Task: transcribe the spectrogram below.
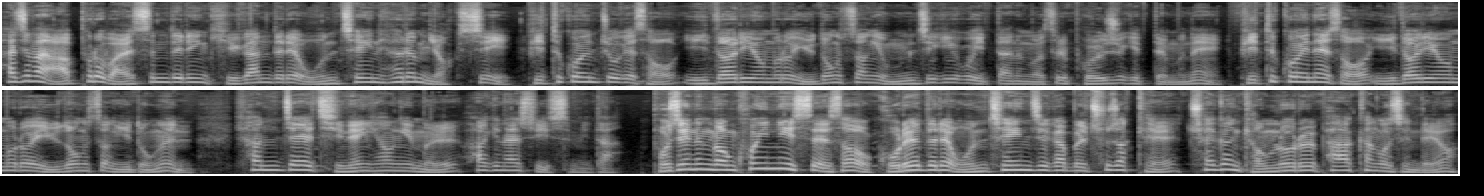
하지만 앞으로 말씀드린 기관들의 온체인 흐름 역시 비트코인 쪽에서 이더리움으로 유동성이 움직이고 있다는 것을 보여주기 때문에 비트코인에서 이더리움으로의 유동성 이동은 현재 진행형임을 확인할 수 있습니다. 보시는 건 코인리스에서 고래들의 온체인 지갑을 추적해 최근 경로를 파악한 것인데요.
